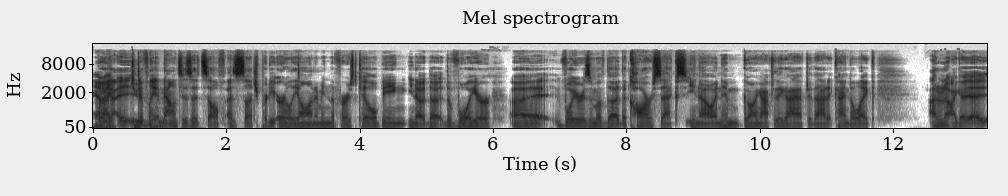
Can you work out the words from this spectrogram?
and oh I yeah, it definitely believe- announces itself as such pretty early on. I mean, the first kill being you know the the voyeur uh, voyeurism of the the car sex, you know, and him going after the guy after that. It kind of like I don't know. I, I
